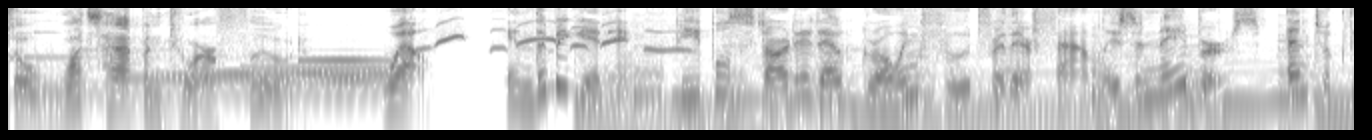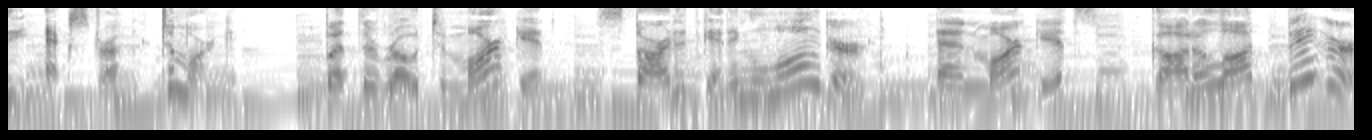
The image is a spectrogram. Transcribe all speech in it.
So what's happened to our food? Well, in the beginning, people started out growing food for their families and neighbors and took the extra to market. But the road to market started getting longer, and markets got a lot bigger.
